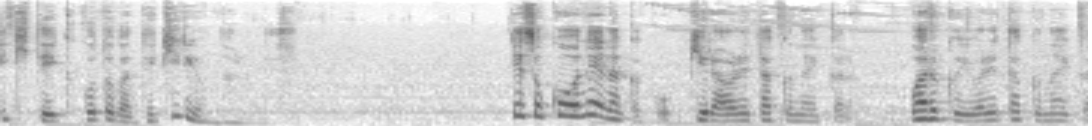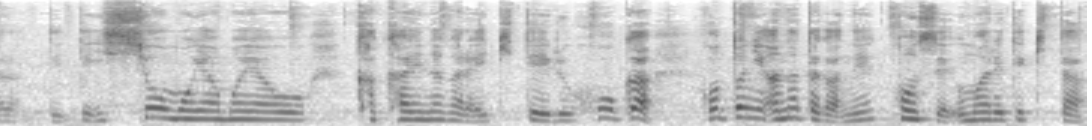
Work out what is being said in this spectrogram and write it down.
生きていくことができるようになる。で。そこをねなんかこう嫌われたくないから悪く言われたくないからって言って一生モヤモヤを抱えながら生きている方が本当にあなたがね今世生まれてきた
